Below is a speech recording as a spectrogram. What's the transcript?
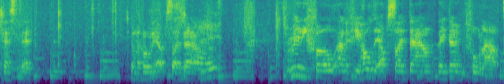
Test it? Just going to hold it upside down. Really full, and if you hold it upside down, they don't fall out.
